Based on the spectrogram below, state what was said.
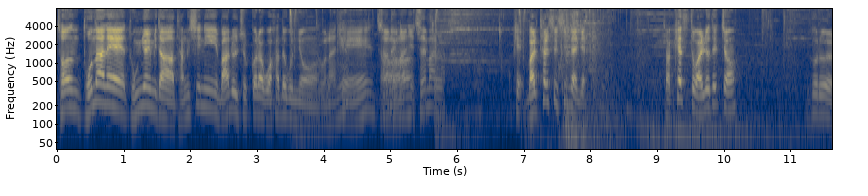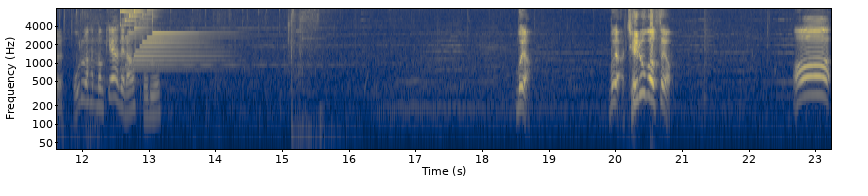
전 도난의 동료입니다. 당신이 말을 줄 거라고 하더군요. 도난이요? 오케이. 자, 저는 제 말. 오케이 말 탈 수 있습니다 이제. 자 퀘스트 완료됐죠. 이거를 보루 한번 깨야 되나? 보루. 뭐야? 뭐야? 재료가 없어요. 어.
